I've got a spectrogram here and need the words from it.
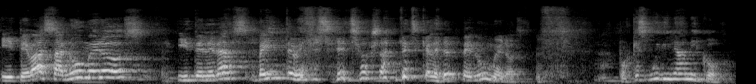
y te vas a números y te leerás 20 veces Hechos antes que leerte números. Porque es muy dinámico.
